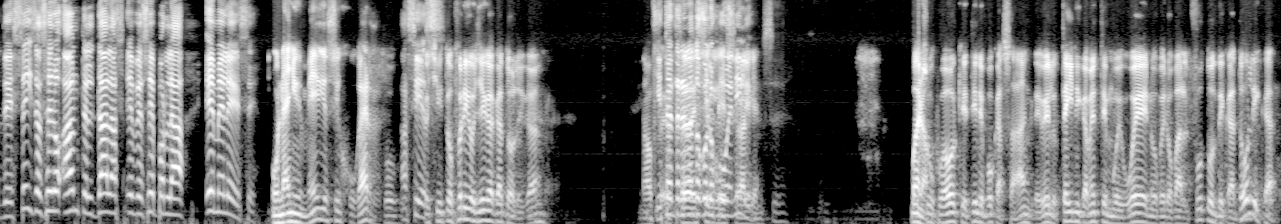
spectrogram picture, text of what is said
de 6 a 0 ante el Dallas FC por la MLS. Un año y medio sin jugar. Así es. Pechito frío llega a Católica. No, Y está entrenando con los juveniles. Bueno. Es un jugador que tiene poca sangre, velo. Técnicamente es muy bueno, pero para el fútbol de Católica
